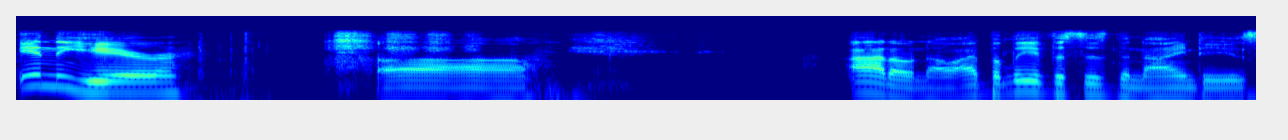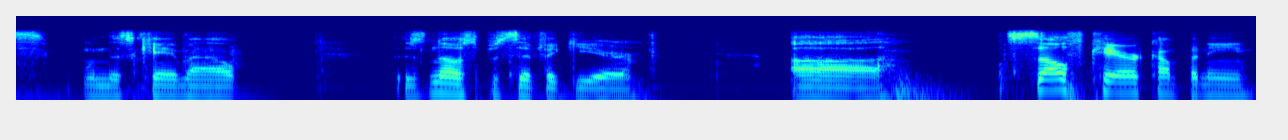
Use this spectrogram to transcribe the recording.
in the year, uh, I don't know. I believe this is the '90s when this came out. There's no specific year. Uh, self-care company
